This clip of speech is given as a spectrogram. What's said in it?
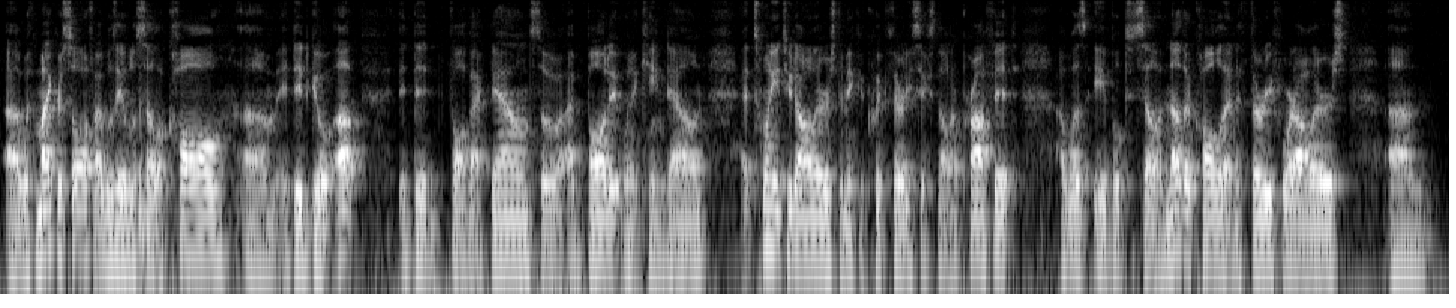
Uh, with Microsoft, I was able to sell a call. Um, it did go up it did fall back down. So I bought it when it came down at $22 to make a quick $36 profit. I was able to sell another call at $34.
